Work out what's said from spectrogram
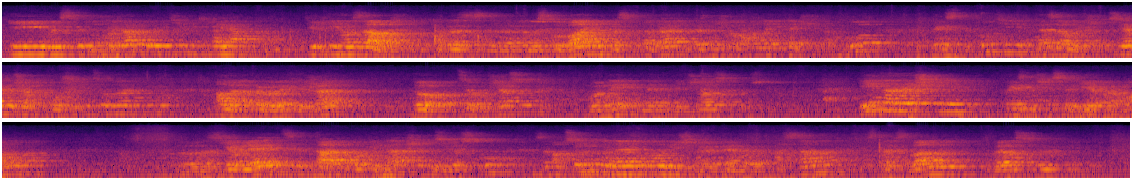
і в інститут потрапили тільки, тільки його залишки, без е, листувань, без фотографій, без нічого, але і те, що там було, в інституті не залишилось. Я почав пошуки цього архіву, але на превеликий жаль, до цього часу вони не вінчалися успіхом. І нарешті прізвище Сергія Парамонова е, з'являється так або інакше у зв'язку з абсолютно неетимологічною темою, а саме так званої Велсовою книги.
